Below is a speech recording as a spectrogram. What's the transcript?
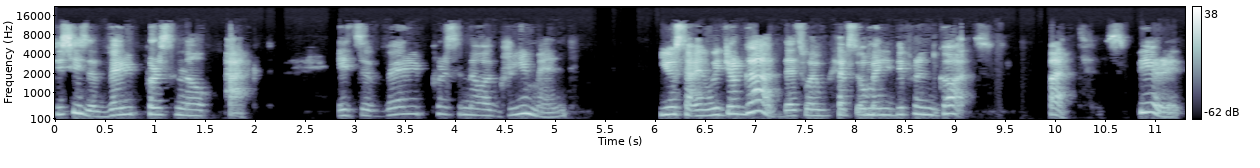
This is a very personal pact. It's a very personal agreement you sign with your God. That's why we have so many different gods. But spirit,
